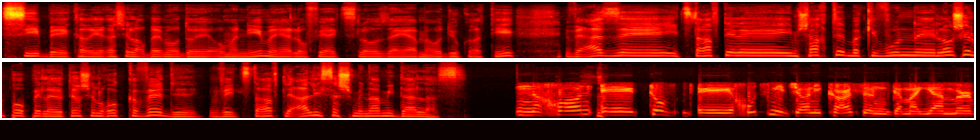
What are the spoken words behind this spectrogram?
שיא בקריירה של הרבה מאוד uh, אומנים. היה להופיע אצלו, זה היה מאוד יוקרתי. ואז uh, הצטרפת, ל... המשכת בכיוון uh, לא של פופ, אלא יותר של רוק כבד, uh, והצטרפת לאליס השמנה מדאלאס. נכון, אה, טוב, אה, חוץ מג'וני קרסון גם היה מרב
